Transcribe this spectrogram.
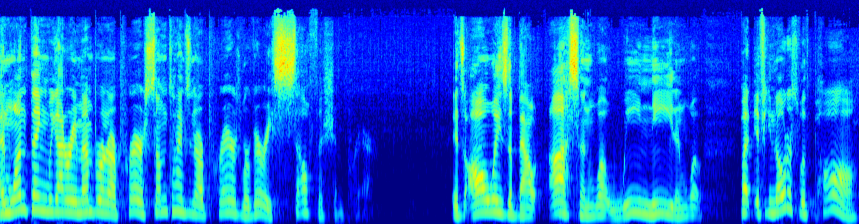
And one thing we got to remember in our prayers, sometimes in our prayers, we're very selfish in prayer. It's always about us and what we need and what. But if you notice with Paul,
